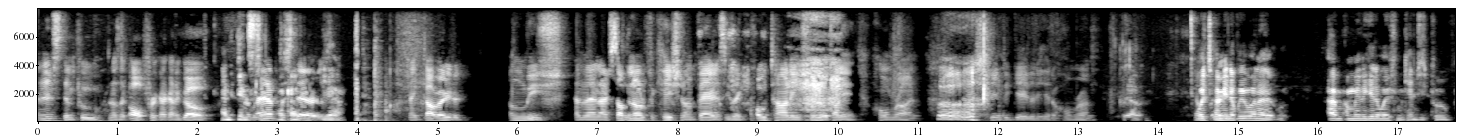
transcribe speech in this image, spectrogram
an instant poo, and I was like, "Oh, frick, I gotta go." An instant. I ran up the okay. stairs. Yeah. I got ready to unleash, and then I saw the notification on fantasy like Ohtani, Ohtani home run. and I screamed to Gabe that he hit a home run. Yeah. Which I mean, if we want to, I'm, I'm going to get away from Kenji's poop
